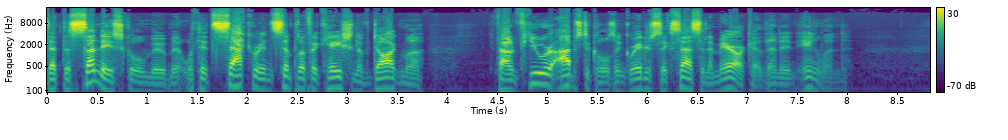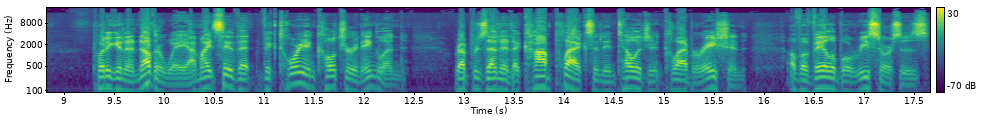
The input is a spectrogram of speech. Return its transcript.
that the Sunday school movement, with its saccharine simplification of dogma, found fewer obstacles and greater success in America than in England. Putting it another way, I might say that Victorian culture in England represented a complex and intelligent collaboration of available resources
